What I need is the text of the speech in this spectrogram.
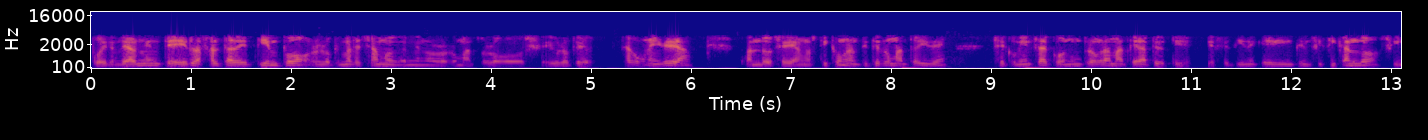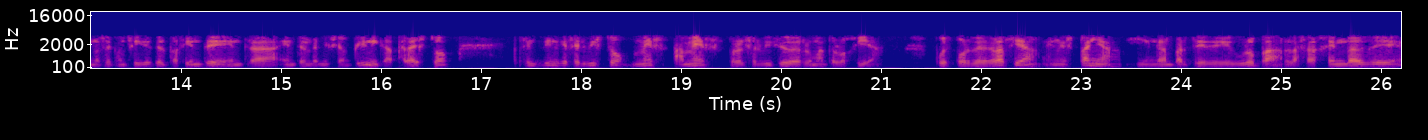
pues realmente es la falta de tiempo lo que más echamos de menos los reumatólogos europeos. Hago una idea, cuando se diagnostica una artritis reumatoide, se comienza con un programa terapéutico que se tiene que ir intensificando si no se consigue que el paciente entra, entre en remisión clínica. Para esto, paciente tiene que ser visto mes a mes por el servicio de reumatología. Pues por desgracia, en España y en gran parte de Europa, las agendas de,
